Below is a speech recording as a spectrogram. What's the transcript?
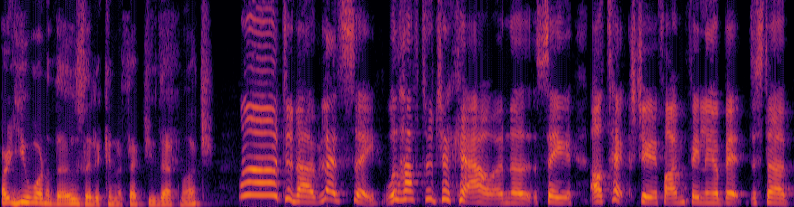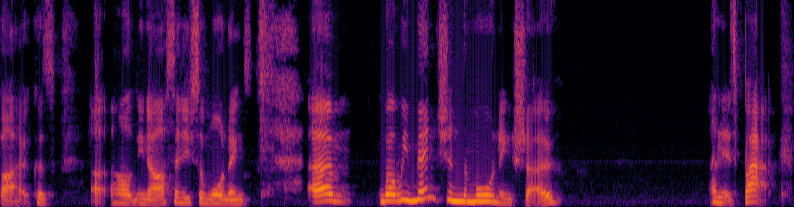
are you one of those that it can affect you that much? Well, I don't know. Let's see. We'll have to check it out and uh, see. I'll text you if I'm feeling a bit disturbed by it because uh, I'll, you know, I'll send you some warnings. Um, well, we mentioned the morning show and it's back.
